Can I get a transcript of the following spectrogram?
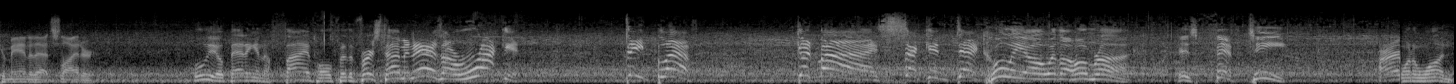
Command of that slider. Julio batting in a five hole for the first time, and there's a rocket. Deep left. Goodbye. Second deck. Julio with a home run. His 15th. One and one.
